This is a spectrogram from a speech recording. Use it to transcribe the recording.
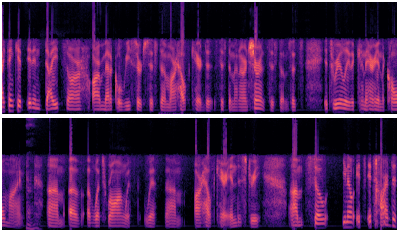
I think it, it indicts our our medical research system, our healthcare system, and our insurance systems. It's it's really the canary in the coal mine Uh-huh. um, of of what's wrong with with um, our healthcare industry. Um, so you know, it's it's hard to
